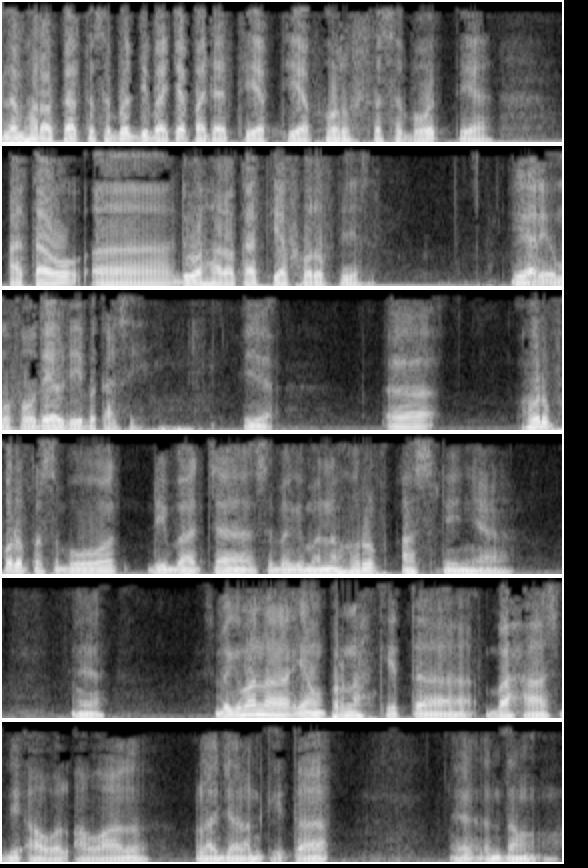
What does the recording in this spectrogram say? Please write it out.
enam harokat tersebut dibaca pada tiap-tiap huruf tersebut ya atau uh, dua harokat tiap hurufnya ya. dari Ummu Fudel di Bekasi. Iya. Uh, huruf-huruf tersebut dibaca sebagaimana huruf aslinya. Ya. Sebagaimana yang pernah kita bahas di awal-awal pelajaran kita ya tentang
